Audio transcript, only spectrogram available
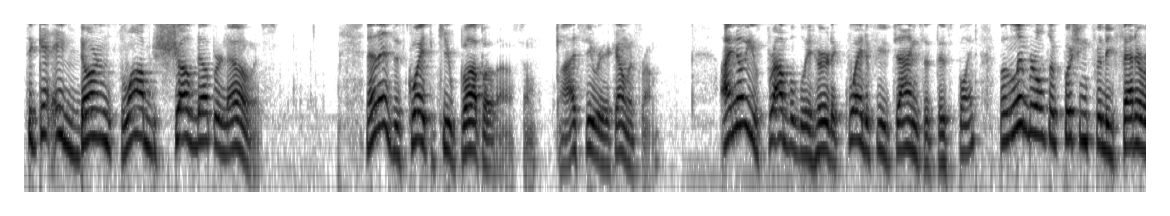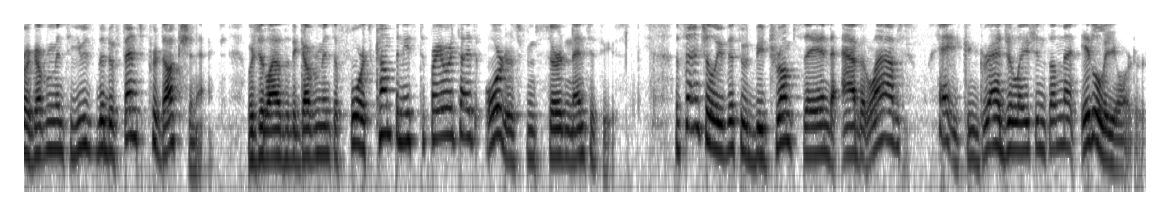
to get a darn swab shoved up her nose. Now this is quite the cute puppa though, so I see where you're coming from. I know you've probably heard it quite a few times at this point, but liberals are pushing for the federal government to use the Defense Production Act, which allows the government to force companies to prioritize orders from certain entities. Essentially, this would be Trump saying to Abbott Labs, hey, congratulations on that Italy order.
